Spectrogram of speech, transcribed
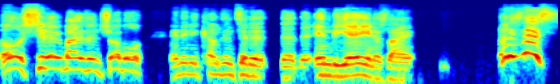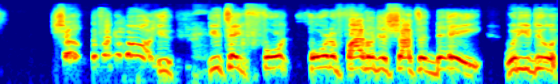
Oh shit, everybody's in trouble. And then he comes into the, the, the NBA and it's like, what is this? Shoot the fucking ball. You you take four four to five hundred shots a day. What are you doing?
